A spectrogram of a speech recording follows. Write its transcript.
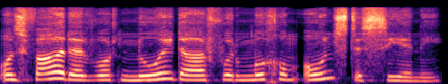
Ons Vader word nooit daarvoor moeg om ons te seën nie.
